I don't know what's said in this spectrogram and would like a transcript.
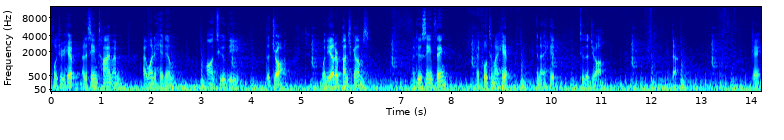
Pull to your hip. At the same time, I'm, I want to hit him onto the, the jaw. When the other punch comes, I do the same thing. I pull to my hip, and I hit to the jaw, like that. Okay?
